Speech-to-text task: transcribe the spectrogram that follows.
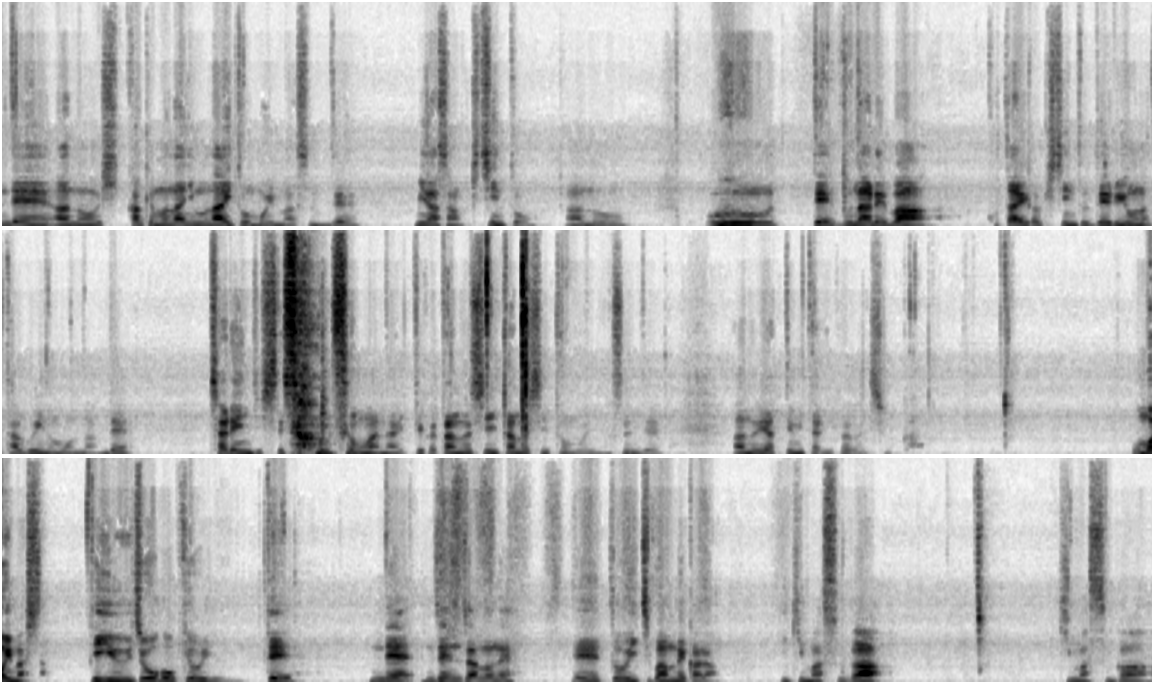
で、あの、引っ掛けも何もないと思いますんで、皆さんきちんと、あの、うーってうなれば答えがきちんと出るような類のもんなんで、チャレンジして損損はないっていうか楽しい楽しいと思いますんであのやってみたらいかがでしょうか。思いました。っていう情報共有でで前座のねえっ、ー、と1番目からいきますがいきますが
